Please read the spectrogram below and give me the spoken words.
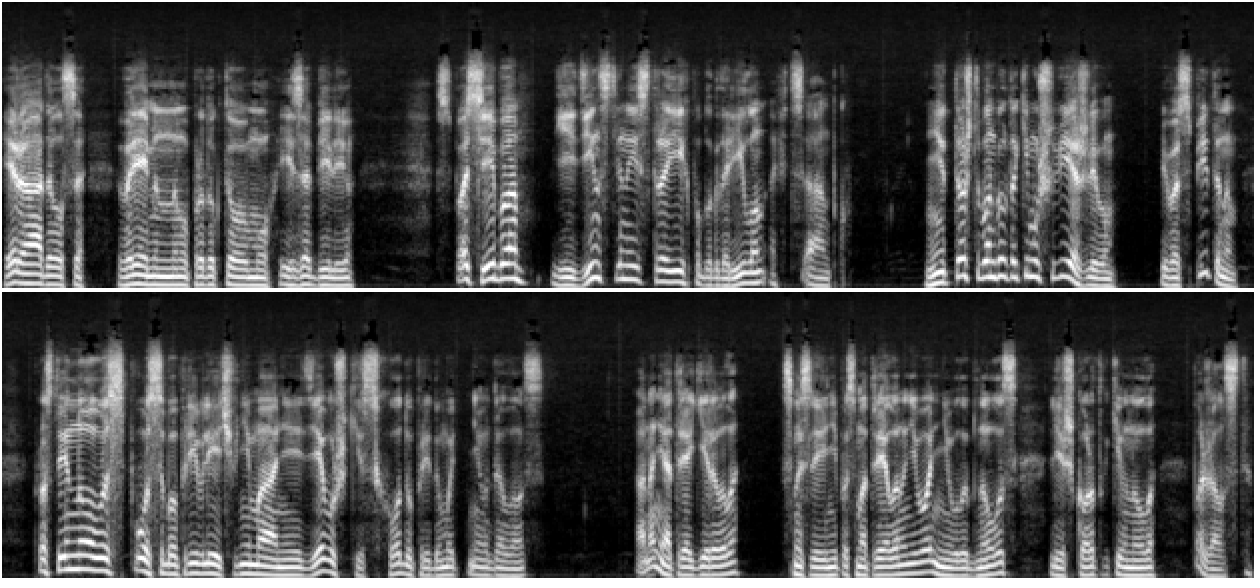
и радовался временному продуктовому изобилию. Спасибо, единственный из троих поблагодарил он официантку. Не то чтобы он был таким уж вежливым и воспитанным, просто иного способа привлечь внимание девушки сходу придумать не удалось. Она не отреагировала, в смысле, не посмотрела на него, не улыбнулась, лишь коротко кивнула: "Пожалуйста".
